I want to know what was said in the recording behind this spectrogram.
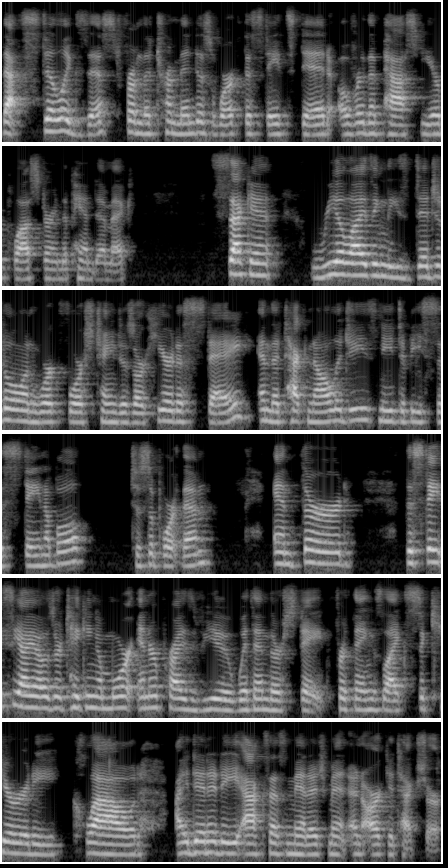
that still exist from the tremendous work the states did over the past year plus during the pandemic. Second, realizing these digital and workforce changes are here to stay and the technologies need to be sustainable to support them. And third, the state CIOs are taking a more enterprise view within their state for things like security, cloud, identity, access management, and architecture.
